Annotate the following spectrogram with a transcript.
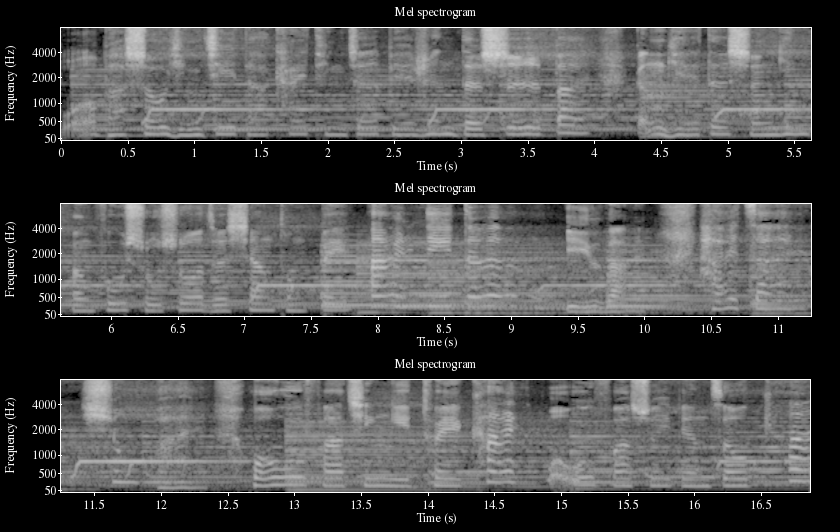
我把。收音机打开，听着别人的失败，哽咽的声音仿佛诉说着相同悲哀你的依赖，还在胸怀，我无法轻易推开，我无法随便走开。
